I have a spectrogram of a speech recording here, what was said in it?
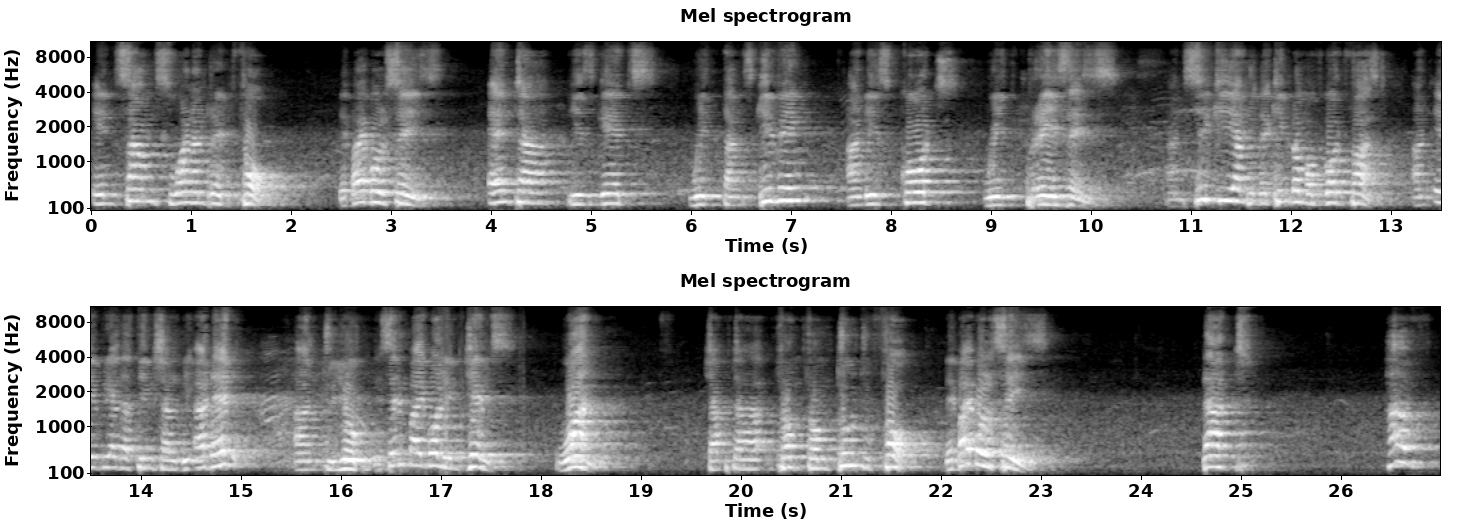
in Psalms 104, the Bible says, enter his gates with thanksgiving and his courts with praises. And seek ye unto the kingdom of God first, and every other thing shall be added unto you. The same Bible in James 1, chapter from, from 2 to 4, the Bible says that have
